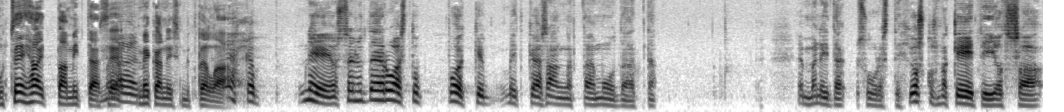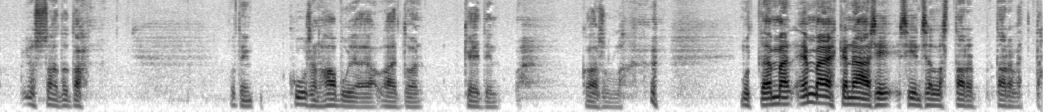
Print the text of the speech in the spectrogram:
Mutta se ei haittaa mitään, se en... mekanismi pelaa. Ehkä, niin, jos se nyt ei ruostu poikki mitkään sangat tai muuta, että en mä niitä suuresti. Joskus mä keitin jossain, jossain tota, otin kuusen havuja ja laitoin keitin kaasulla. Mutta en mä, en mä ehkä näe si, siinä sellaista tar- tarvetta.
